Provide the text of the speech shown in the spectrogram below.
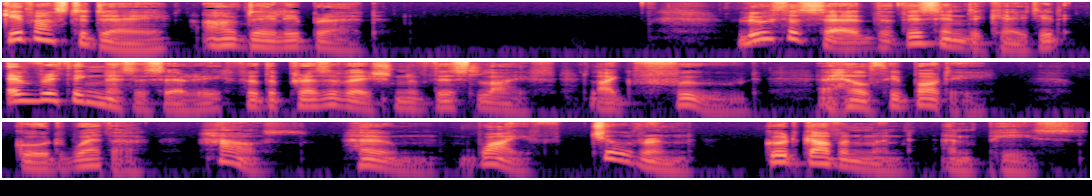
Give us today our daily bread. Luther said that this indicated everything necessary for the preservation of this life, like food, a healthy body, good weather, house, home, wife, children, good government, and peace.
